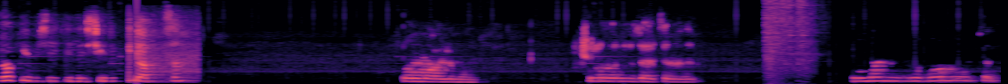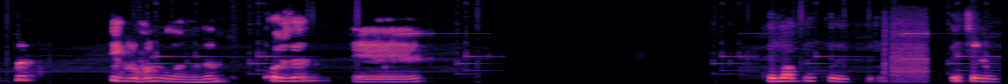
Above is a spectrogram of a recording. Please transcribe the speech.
Çok iyi bir şekilde şerit yaptım. Normalim oldu. Şuraları düzeltemedim. Normal mikrofon olacaktı. Mikrofonu kullanmadım. O yüzden ee, kulaklık koyuyorum. Geçelim.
